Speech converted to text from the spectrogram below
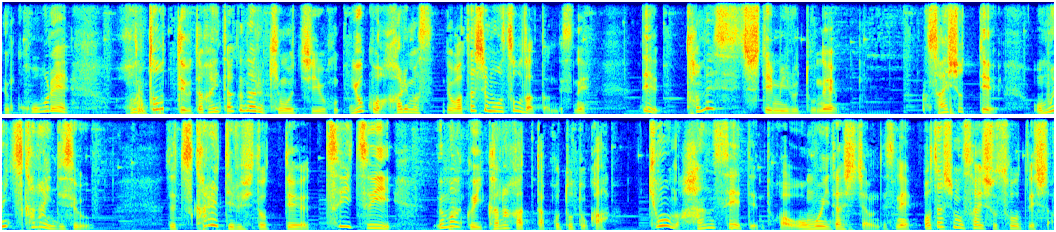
でこれ本当って疑いたくなる気持ちよくわかります。で私もそうだったんですね。で試してみるとね最初って思いつかないんですよ。で疲れてる人ってついついうまくいかなかったこととか今日の反省点とかを思い出しちゃうんですね。私も最初そうでした。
